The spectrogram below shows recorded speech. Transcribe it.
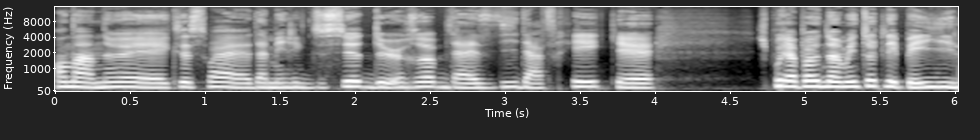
On en a, euh, que ce soit d'Amérique du Sud, d'Europe, d'Asie, d'Afrique. je pourrais pas nommer tous les pays.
